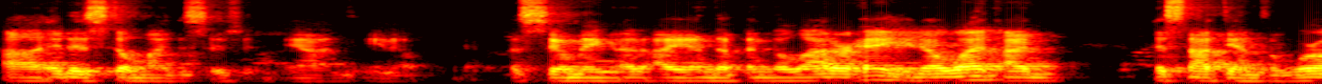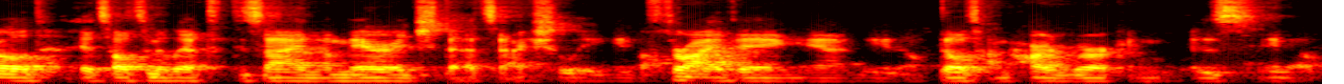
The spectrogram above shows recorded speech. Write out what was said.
uh, it is still my decision, and you know assuming I end up in the latter, hey, you know what, I'm it's not the end of the world. It's ultimately up to design a marriage that's actually you know thriving and you know built on hard work and is you know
